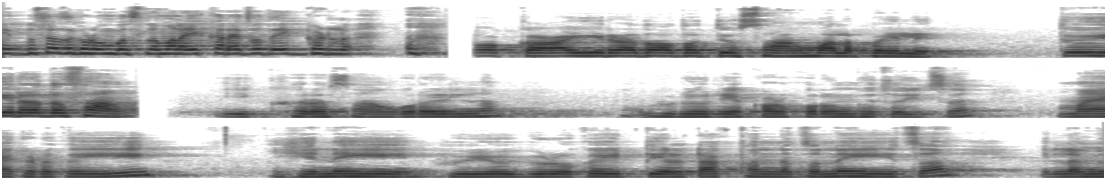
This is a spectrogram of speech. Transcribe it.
एक दुसरंच घडून बसलं. मला एक करायचं होतं एक घडलं. काय इरादा होता तो सांग मला पहिले. तो इरादा सांग. ही खरं सांगू राहील ना व्हिडिओ रेकॉर्ड करून घेतो हिचं. माझ्याकडं काही हे नाही आहे व्हिडिओ व्हिडिओ काही तेल टाकतानाचं नाही हिचं. हिला मी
